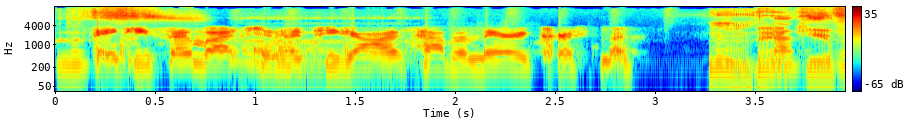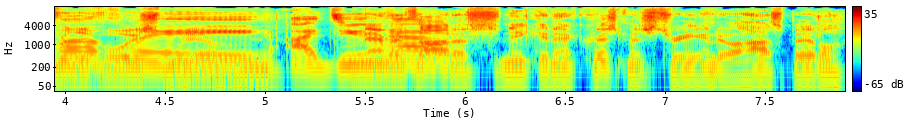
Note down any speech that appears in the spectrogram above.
Thank you so much, and hope you guys have a Merry Christmas. Hmm. Thank That's you for lovely. the voicemail. I do Never know- thought of sneaking a Christmas tree into a hospital.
